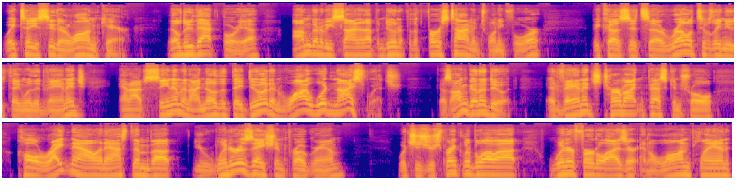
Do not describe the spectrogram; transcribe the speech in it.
wait till you see their lawn care. They'll do that for you. I'm going to be signing up and doing it for the first time in 24 because it's a relatively new thing with Advantage. And I've seen them and I know that they do it. And why wouldn't I switch? Because I'm going to do it. Advantage Termite and Pest Control. Call right now and ask them about your winterization program, which is your sprinkler blowout, winter fertilizer, and a lawn plan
